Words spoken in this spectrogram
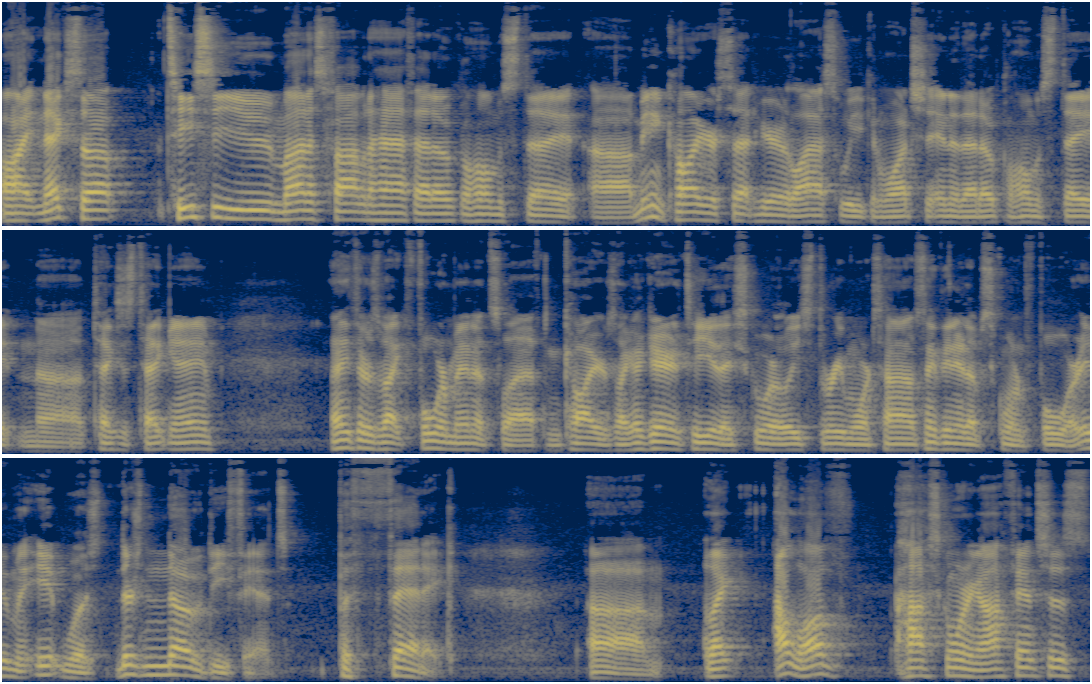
All right, next up, TCU minus five and a half at Oklahoma State. Uh, me and Collier sat here last week and watched the end of that Oklahoma State and uh, Texas Tech game. I think there was like four minutes left, and Collier's like, I guarantee you they score at least three more times. I think they ended up scoring four. I mean, it was there's no defense, pathetic. Um, like I love high scoring offenses,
